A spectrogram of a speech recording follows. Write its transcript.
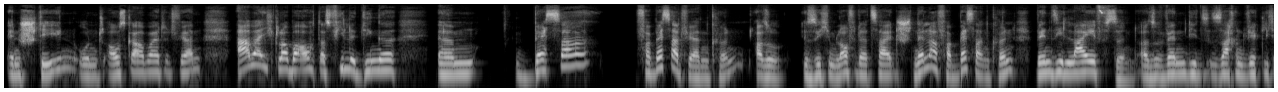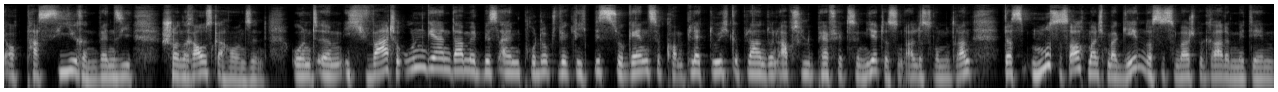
entstehen und ausgearbeitet werden. Aber ich glaube auch, dass viele Dinge ähm, besser verbessert werden können, also sich im Laufe der Zeit schneller verbessern können, wenn sie live sind. Also wenn die Sachen wirklich auch passieren, wenn sie schon rausgehauen sind. Und ähm, ich warte ungern damit, bis ein Produkt wirklich bis zur Gänze komplett durchgeplant und absolut perfektioniert ist und alles drum und dran. Das muss es auch manchmal geben. Das ist zum Beispiel gerade mit dem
